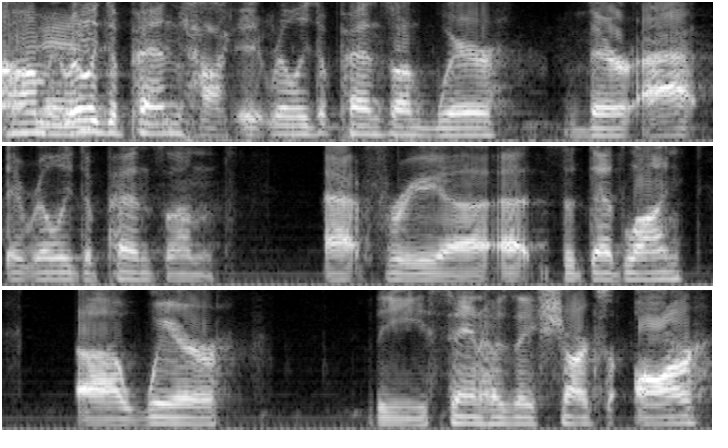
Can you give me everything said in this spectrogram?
Um, it really depends. It really depends on where they're at. It really depends on at free uh, at the deadline uh, where the San Jose Sharks are,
